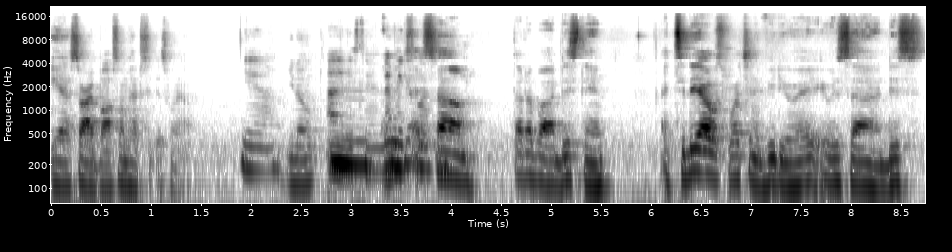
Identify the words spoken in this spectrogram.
yeah, sorry, boss, I'm gonna have to sit this one out. Yeah, You know? I understand. That Have makes sense. guys um thought about this thing? Like today, I was watching a video. Right, it was uh this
